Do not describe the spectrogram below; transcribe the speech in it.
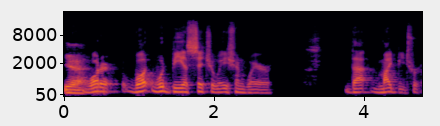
yeah. what are what would be a situation where that might be true?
